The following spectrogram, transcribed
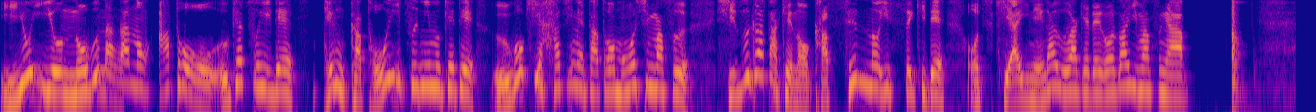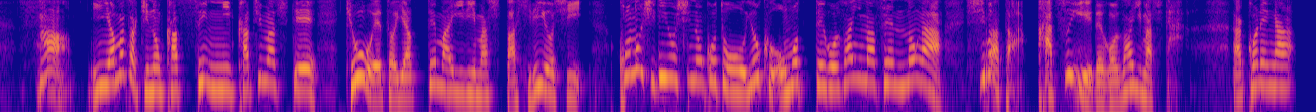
いよいよ信長の後を受け継いで、天下統一に向けて動き始めたと申します、静ヶ岳の合戦の一席で、お付き合い願うわけでございますが、さあ、山崎の合戦に勝ちまして、京へとやって参りました秀吉。この秀吉のことをよく思ってございませんのが、柴田勝家でございました。これが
